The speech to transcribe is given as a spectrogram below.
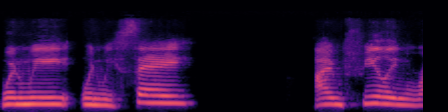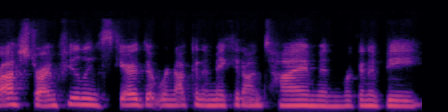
When we when we say, I'm feeling rushed or I'm feeling scared that we're not going to make it on time and we're going to be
